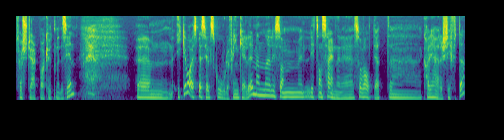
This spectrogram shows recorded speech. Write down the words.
førstehjelp og akuttmedisin. Um, ikke var jeg spesielt skoleflink heller, men liksom litt sånn seinere så valgte jeg et uh, karriereskifte.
